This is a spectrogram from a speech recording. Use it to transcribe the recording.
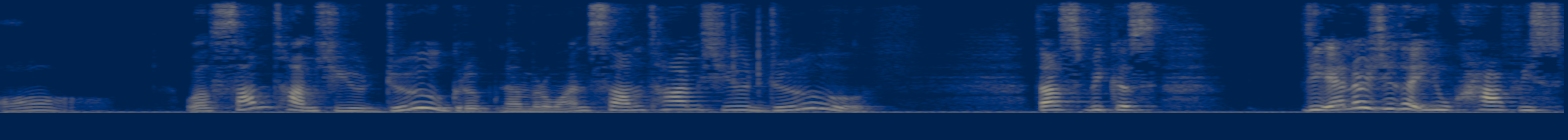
all. Well, sometimes you do, group number one. Sometimes you do. That's because the energy that you have is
